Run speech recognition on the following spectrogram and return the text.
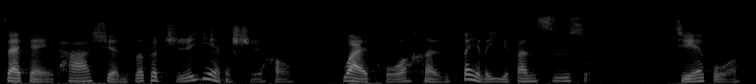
在给他选择个职业的时候，外婆很费了一番思索，结果。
